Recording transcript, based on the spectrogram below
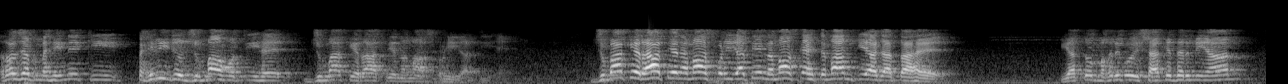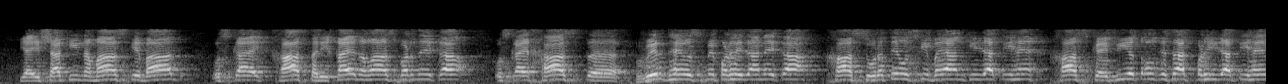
رجب مہینے کی پہلی جو جمعہ ہوتی ہے، جمعہ کے رات یہ نماز پڑھی جاتی ہے۔ جمعہ کے رات یہ نماز پڑھی جاتی ہے، نماز کا اہتمام کیا جاتا ہے۔ یا تو مغرب و عشاء کے درمیان، یا عشاء کی نماز کے بعد، اس کا ایک خاص طریقہ نماز پڑھنے کا۔ اس کا ایک خاص ورد ہے اس میں پڑھے جانے کا، خاص صورتیں اس کی بیان کی جاتی ہیں، خاص کیفیتوں کے ساتھ پڑھی جاتی ہے۔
